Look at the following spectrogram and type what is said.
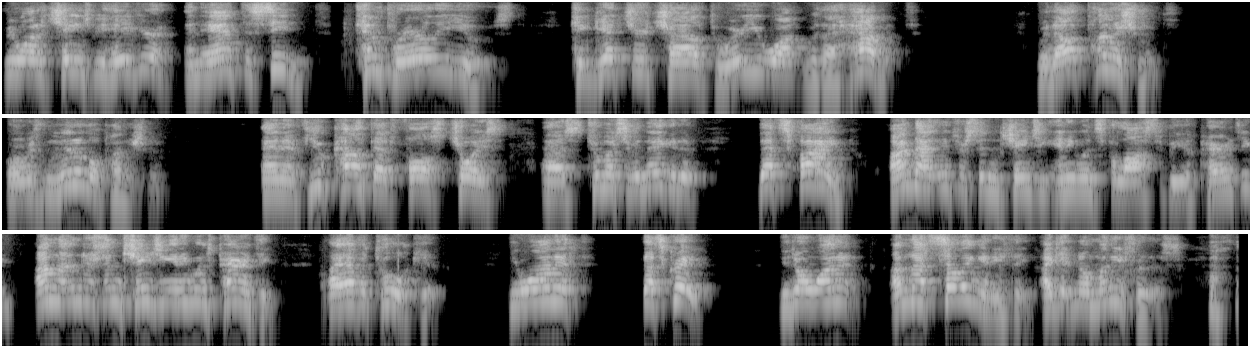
we want to change behavior. An antecedent temporarily used can get your child to where you want with a habit without punishment or with minimal punishment. And if you count that false choice as too much of a negative, that's fine. I'm not interested in changing anyone's philosophy of parenting. I'm not interested in changing anyone's parenting. I have a toolkit. You want it? That's great. You don't want it? I'm not selling anything. I get no money for this.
